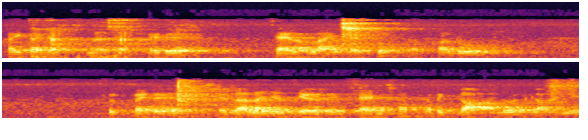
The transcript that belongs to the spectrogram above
ค่อยๆหัดนะหัดไปเรื่อยใจเราไหลไปปุ๊บเราก็รู้ ฝึกไปเรื่อยเสร็จแล้วเราจะเจอเลยใจชอบเข้าไปเกาะโน้นเกาะนี้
